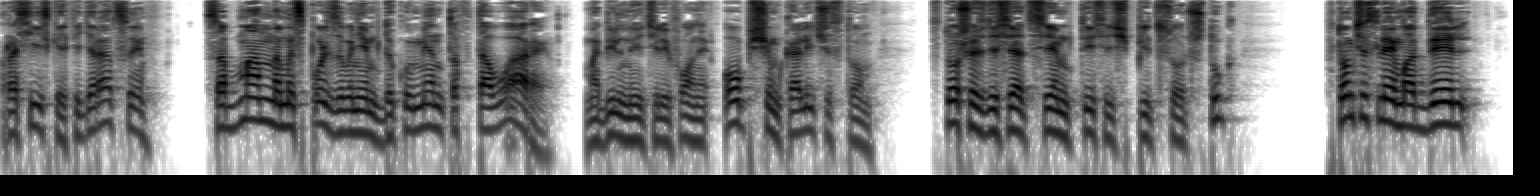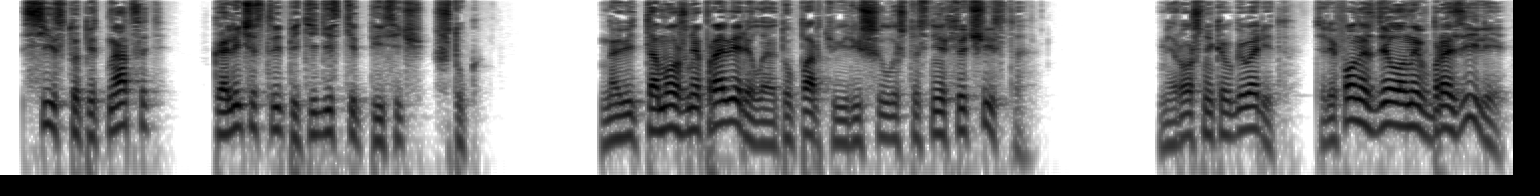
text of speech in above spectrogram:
Российской Федерации с обманным использованием документов товары, мобильные телефоны общим количеством 167 500 штук, в том числе модель Си-115 в количестве 50 тысяч штук. Но ведь таможня проверила эту партию и решила, что с ней все чисто. Мирошников говорит, телефоны сделаны в Бразилии,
